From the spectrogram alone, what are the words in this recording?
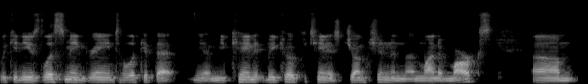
we can use lissamine green to look at that, you know, mucocutaneous junction and, and line of Marx. Um,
